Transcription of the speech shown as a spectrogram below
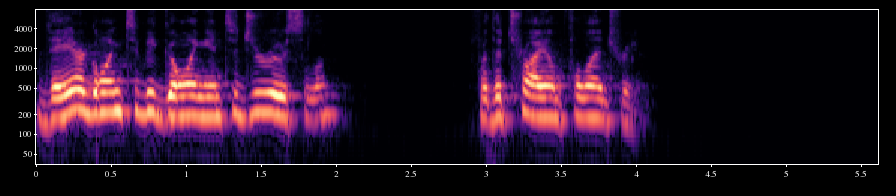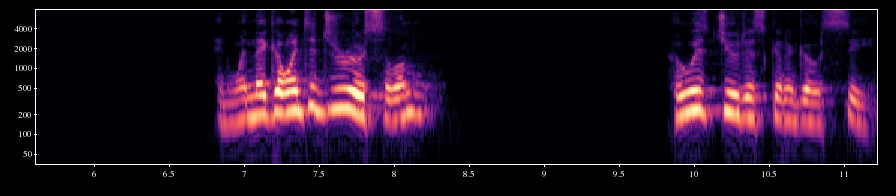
they are going to be going into Jerusalem for the triumphal entry. And when they go into Jerusalem, who is Judas going to go see?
